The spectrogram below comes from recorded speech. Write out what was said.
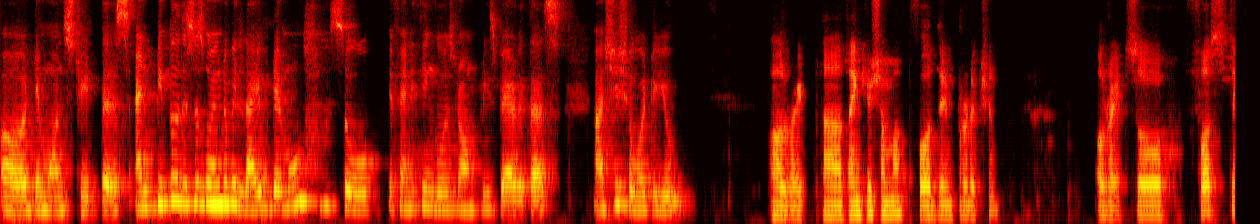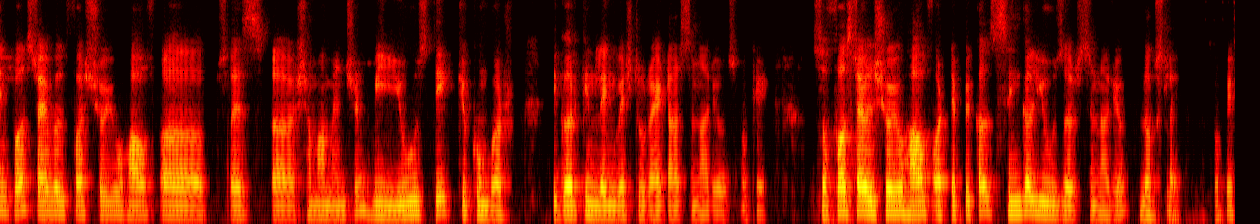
uh, demonstrate this. And people, this is going to be live demo. So if anything goes wrong, please bear with us. Ashish, over to you. All right. Uh, thank you, Shama, for the introduction. All right. So first thing first, I will first show you how, uh, so as uh, Shama mentioned, we use the Cucumber, the Gherkin language to write our scenarios. Okay. So first I will show you how a typical single user scenario looks like. Okay.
